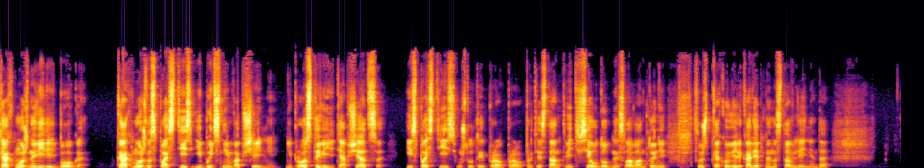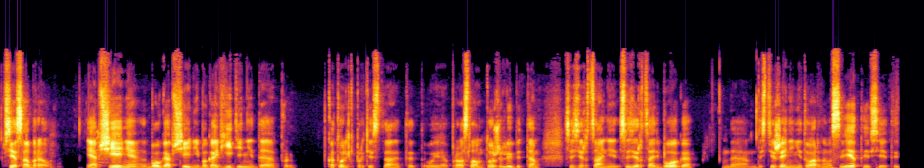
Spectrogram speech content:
Как можно видеть Бога? Как можно спастись и быть с Ним в общении? Не просто видеть, а общаться и спастись. Уж тут и про, про протестант. Ведь все удобные слова. Антоний, слушай, какое великолепное наставление, да? Все собрал. И общение, богообщение, и боговидение, да, католики, протестанты, ой, а православные тоже любят там созерцание, созерцать Бога, да, достижение нетварного света и все это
